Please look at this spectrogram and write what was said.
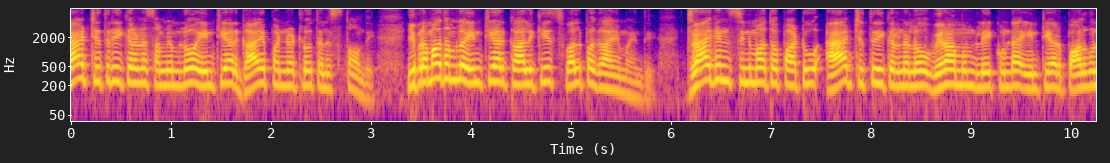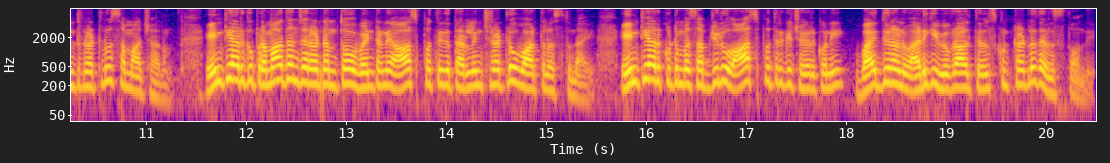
యాడ్ చిత్రీకరణ సమయంలో ఎన్టీఆర్ గాయపడినట్లు తెలుస్తోంది. ఈ ప్రమాదంలో ఎన్టీఆర్ కాలికి స్వల్ప గాయమైంది. డ్రాగన్ సినిమాతో పాటు యాడ్ చిత్రీకరణలో విరామం లేకుండా ఎన్టీఆర్ పాల్గొంటున్నట్లు సమాచారం. ఎన్టీఆర్కు ప్రమాదం జరగడంతో వెంటనే ఆసుపత్రికి తరలించినట్లు వార్తలు వస్తున్నాయి. ఎన్టీఆర్ కుటుంబ సభ్యులు ఆసుపత్రికి చేరుకొని వైద్యులను అడిగి వివరాలు తెలుసుకుంటున్నట్లు తెలుస్తోంది.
